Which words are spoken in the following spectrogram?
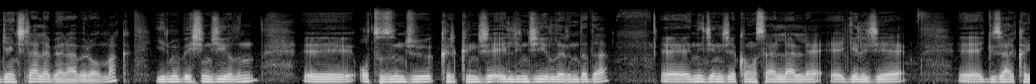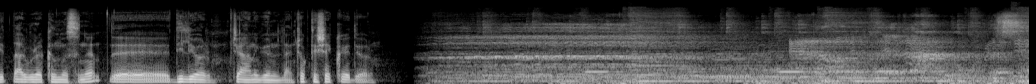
gençlerle beraber olmak. 25. yılın e, 30. 40. 50. yıllarında da e, nice nice konserlerle e, geleceğe e, güzel kayıtlar bırakılmasını e, diliyorum canı gönülden. Çok teşekkür ediyorum. To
